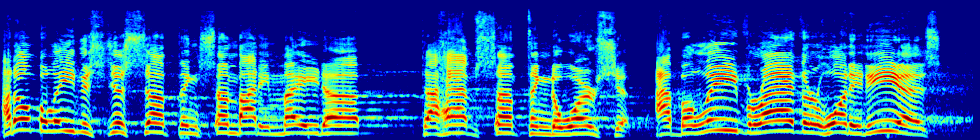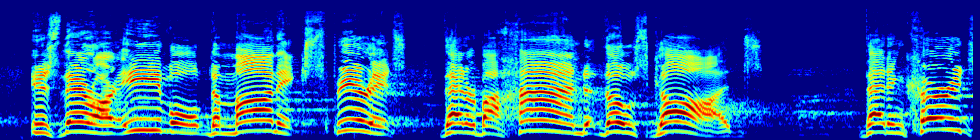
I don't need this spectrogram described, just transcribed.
I don't believe it's just something somebody made up to have something to worship. I believe rather what it is, is there are evil demonic spirits that are behind those gods that encourage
